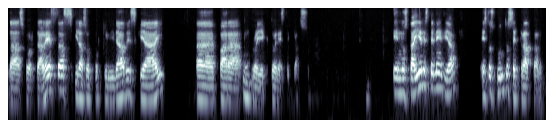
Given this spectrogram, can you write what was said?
las fortalezas y las oportunidades que hay ah, para un proyecto en este caso. En los talleres de media, estos puntos se tratan,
